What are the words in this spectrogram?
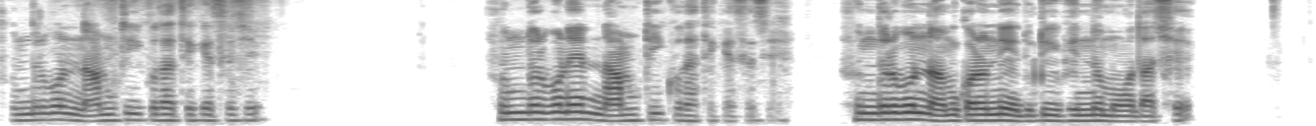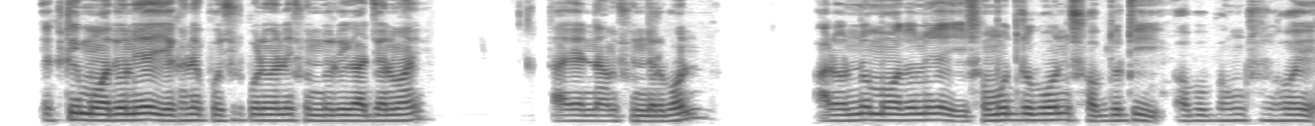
সুন্দরবন নামটি কোথা থেকে এসেছে? সুন্দরবনের নামটি কোথা থেকে এসেছে? সুন্দরবন নামকরণ নিয়ে দুটি ভিন্ন মত আছে। একটি মত অনুযায়ী এখানে প্রচুর পরিমাণে সুন্দরী গাছ জন্মায়, তাই এর নাম সুন্দরবন। আর অন্য মত অনুযায়ী সমুদ্রবন শব্দটি অপভ্রংশ হয়ে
